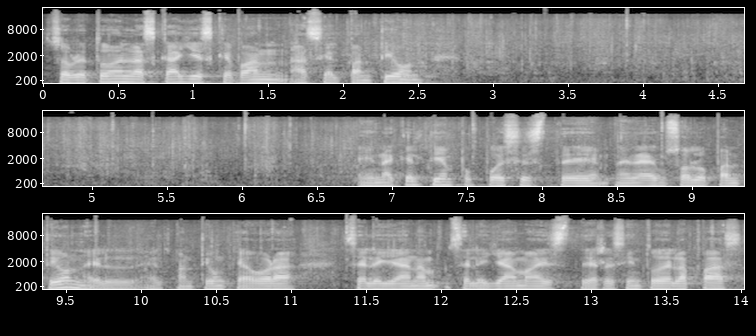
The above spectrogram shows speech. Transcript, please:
sobre todo en las calles que van hacia el panteón. En aquel tiempo, pues, este, era un solo panteón, el, el panteón que ahora se le llama, se le llama este, Recinto de la Paz,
